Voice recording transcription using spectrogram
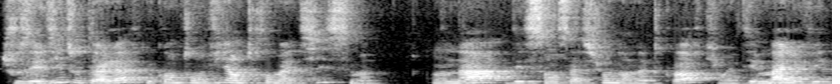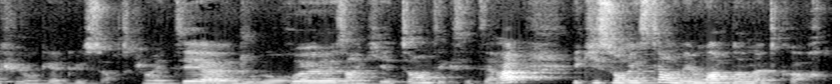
Je vous ai dit tout à l'heure que quand on vit un traumatisme, on a des sensations dans notre corps qui ont été mal vécues en quelque sorte, qui ont été euh, douloureuses, inquiétantes, etc. et qui sont restées en mémoire dans notre corps.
